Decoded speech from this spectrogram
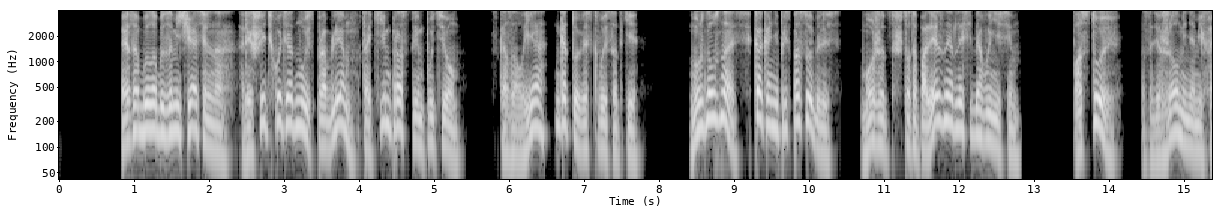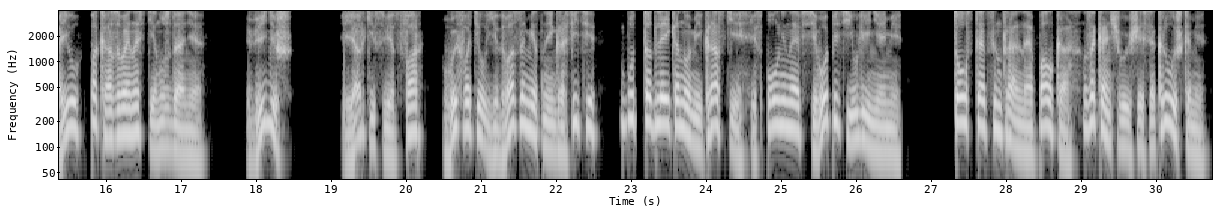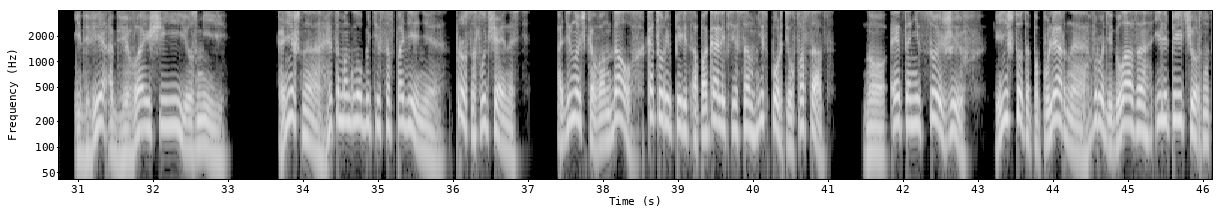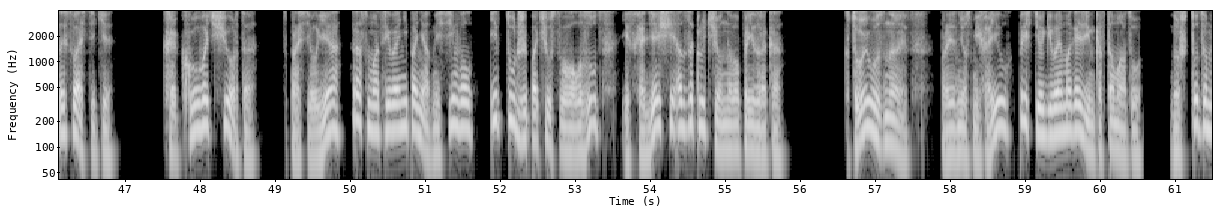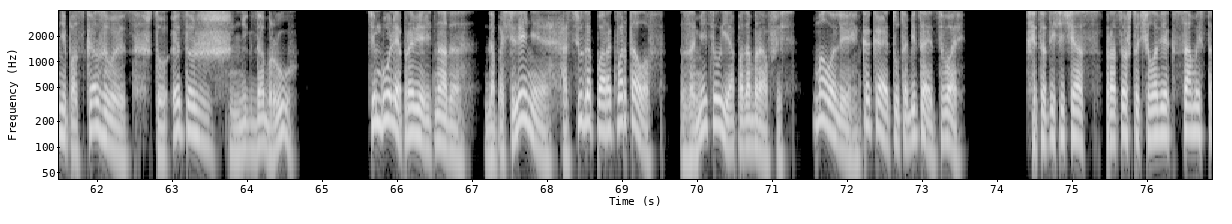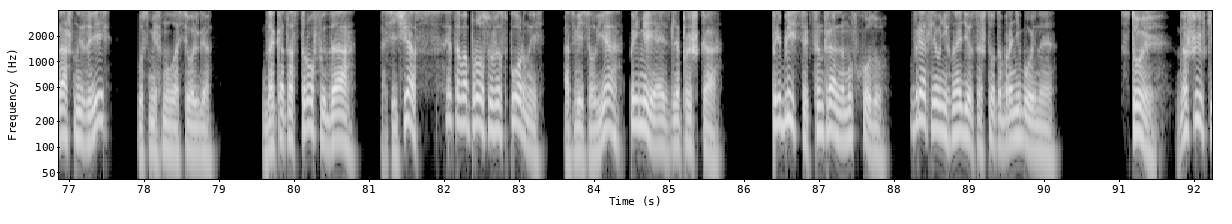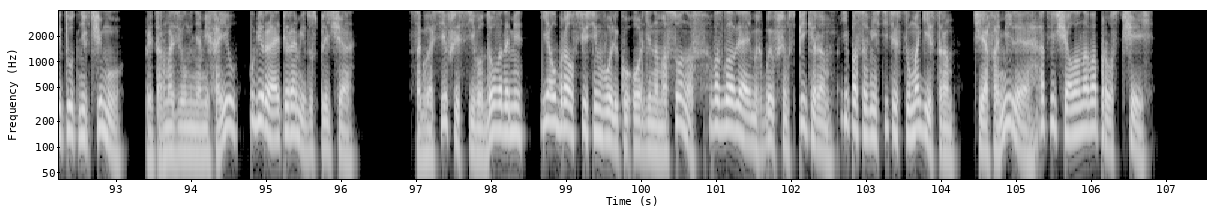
«Это было бы замечательно, решить хоть одну из проблем таким простым путем», — сказал я, готовясь к высадке. «Нужно узнать, как они приспособились. Может, что-то полезное для себя вынесем?» «Постой!» — задержал меня Михаил, показывая на стену здания. «Видишь?» Яркий свет фар выхватил едва заметные граффити, будто для экономии краски, исполненная всего пятью линиями. Толстая центральная палка, заканчивающаяся крылышками, и две обвивающие ее змеи. Конечно, это могло быть и совпадение, просто случайность. Одиночка-вандал, который перед апокалипсисом испортил фасад. Но это не Цой жив, и не что-то популярное, вроде глаза или перечеркнутой свастики. «Какого черта?» — спросил я, рассматривая непонятный символ, и тут же почувствовал зуд, исходящий от заключенного призрака. «Кто его знает?» — произнес Михаил, пристегивая магазин к автомату. Но что-то мне подсказывает, что это ж не к добру. Тем более проверить надо. До поселения отсюда пара кварталов, заметил я, подобравшись. Мало ли, какая тут обитает тварь. «Это ты сейчас про то, что человек — самый страшный зверь?» — усмехнулась Ольга. «До катастрофы, да. А сейчас это вопрос уже спорный», — ответил я, примеряясь для прыжка. «Приблизься к центральному входу. Вряд ли у них найдется что-то бронебойное». «Стой! Нашивки тут ни к чему!» — притормозил меня Михаил, убирая пирамиду с плеча. Согласившись с его доводами, я убрал всю символику Ордена масонов, возглавляемых бывшим спикером и по совместительству магистром, чья фамилия отвечала на вопрос «чей?».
